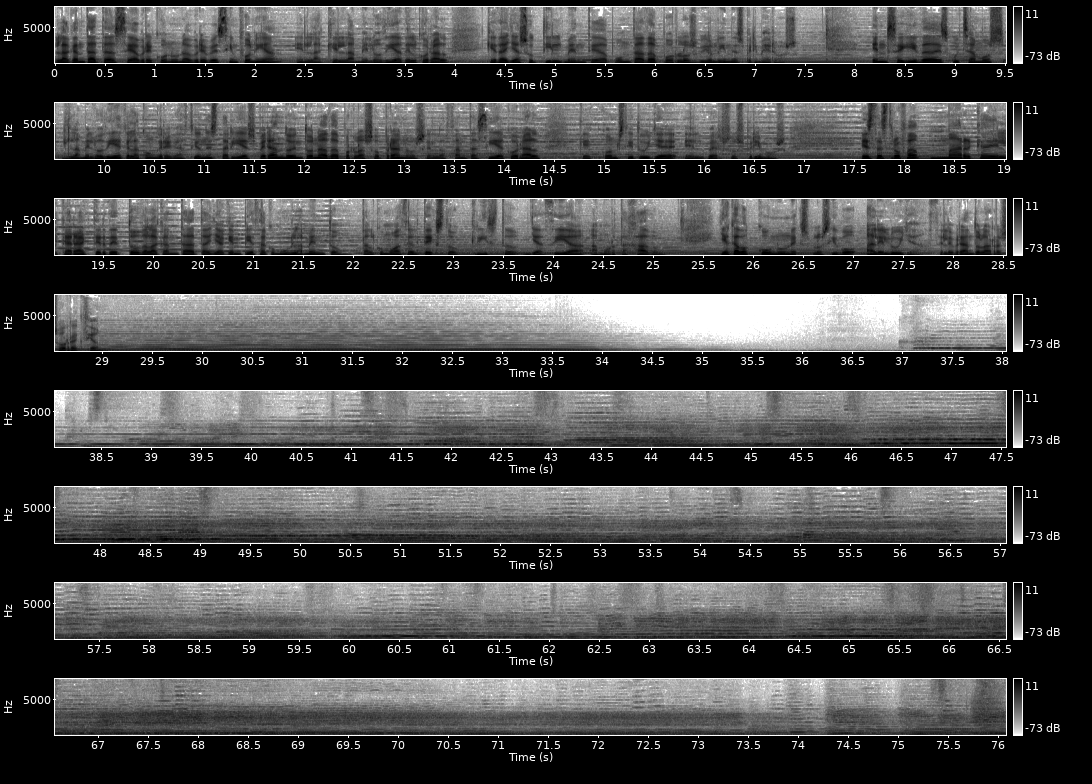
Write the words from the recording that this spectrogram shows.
La cantata se abre con una breve sinfonía en la que la melodía del coral queda ya sutilmente apuntada por los violines primeros. Enseguida escuchamos la melodía que la congregación estaría esperando, entonada por las sopranos en la fantasía coral que constituye el versus primus. Esta estrofa marca el carácter de toda la cantata, ya que empieza como un lamento, tal como hace el texto Cristo yacía amortajado, y acaba con un explosivo aleluya, celebrando la resurrección.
